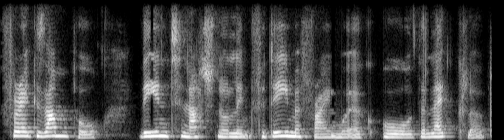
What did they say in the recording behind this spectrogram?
for example, the International Lymphedema Framework or the Leg Club.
